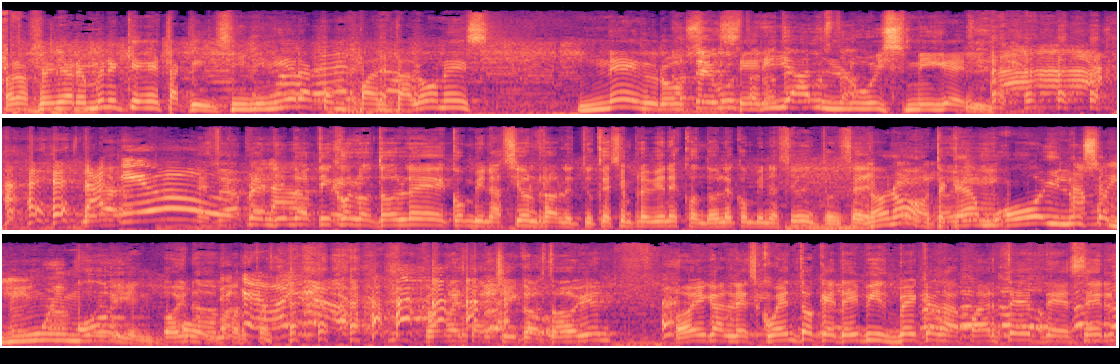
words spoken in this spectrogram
Bueno, señores, miren quién está aquí. Si viniera con pantalones negros, No gusta, sería. Luis Miguel. Está cute. Estoy aprendiendo a ti con los doble combinación, Raúl. Y tú que siempre vienes con doble combinación, entonces. No, no, te queda hoy luces muy, muy Hoy, bien. hoy nada más. ¿Cómo están, chicos? ¿Todo bien? Oigan, les cuento que David Beckham, aparte de ser.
